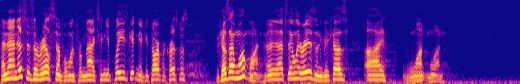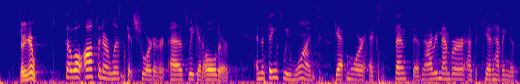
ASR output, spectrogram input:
And then this is a real simple one from Max. Can you please get me a guitar for Christmas? Because I want one. And that's the only reason, because I want one. There you go. So, well, often our lists get shorter as we get older, and the things we want get more expensive. Now, I remember as a kid having this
